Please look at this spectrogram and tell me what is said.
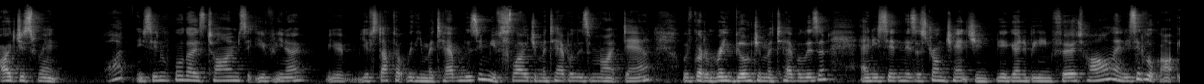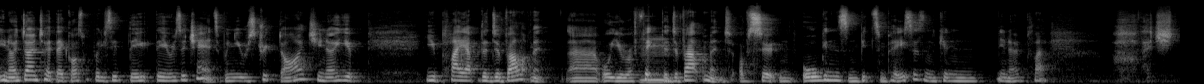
I just went, what? He said, look, all those times that you've, you know, you, you've stuffed up with your metabolism, you've slowed your metabolism right down. We've got to rebuild your metabolism. And he said, and there's a strong chance you, you're going to be infertile. And he said, look, you know, don't take that gospel, but he said, there, there is a chance. When you restrict diets, you know, you you play up the development uh, or you affect the development of certain organs and bits and pieces and can, you know, play. Oh, that, sh-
